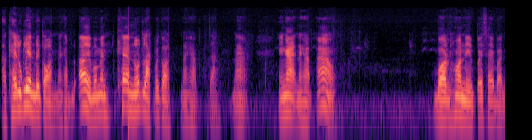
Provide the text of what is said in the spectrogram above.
เอาแค่ลูกเล่นไปก่อนนะครับ เอ้ยโมเมนแค่โน้ตหลักไปก่อนนะครับอาจารย์นะง่ายๆนะครับ อ้าว บอลฮอนนี่ไปใส่บัตร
